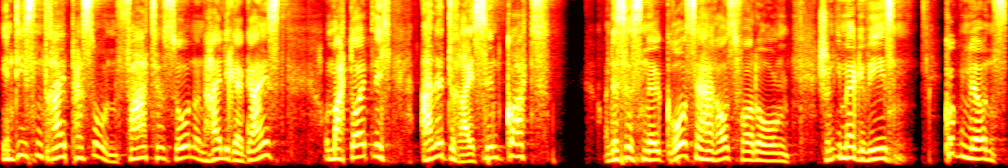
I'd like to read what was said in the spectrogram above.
in diesen drei Personen, Vater, Sohn und Heiliger Geist, und macht deutlich, alle drei sind Gott. Und das ist eine große Herausforderung schon immer gewesen. Gucken wir uns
